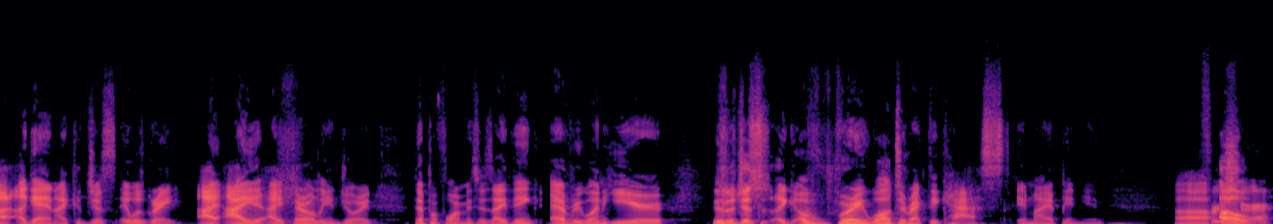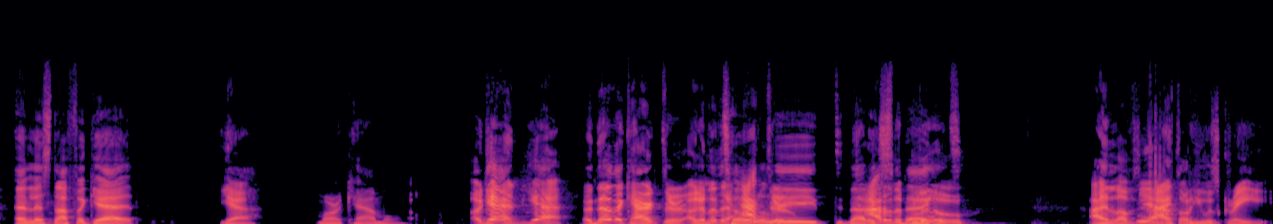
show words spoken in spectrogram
uh, again, I could just it was great. I I I thoroughly enjoyed the performances. I think everyone here this was just like a very well directed cast in my opinion. Uh for oh, sure. And let's not forget yeah. Mark Hamill. Again, yeah. Another character, another actor Totally did not out of the blue. I loved it. I thought he was great.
